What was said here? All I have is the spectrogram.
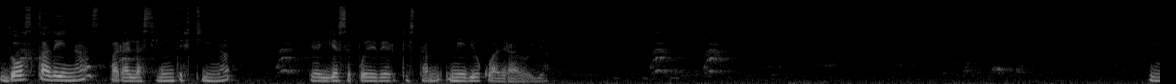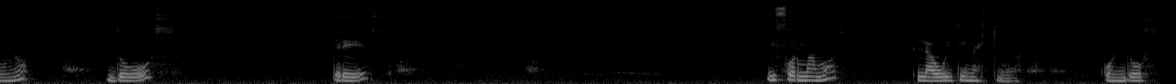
Dos cadenas para la siguiente esquina y ahí ya se puede ver que está medio cuadrado ya. 1, 2, 3 y formamos la última esquina con dos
